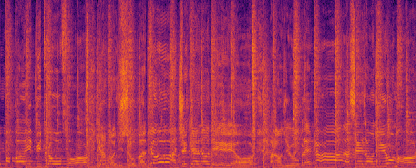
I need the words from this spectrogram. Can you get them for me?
Papa est plus trop fort. Y'a pas du saut bateau à checker dans dehors. Rendu au printemps, la saison du homard.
